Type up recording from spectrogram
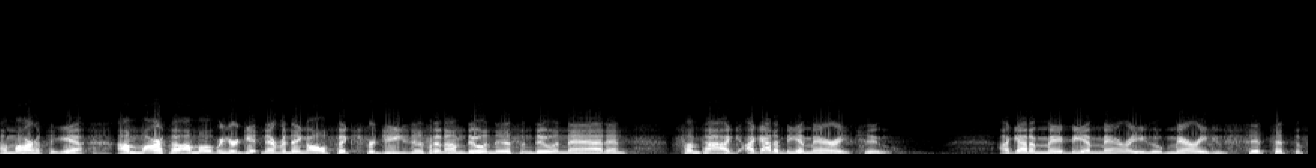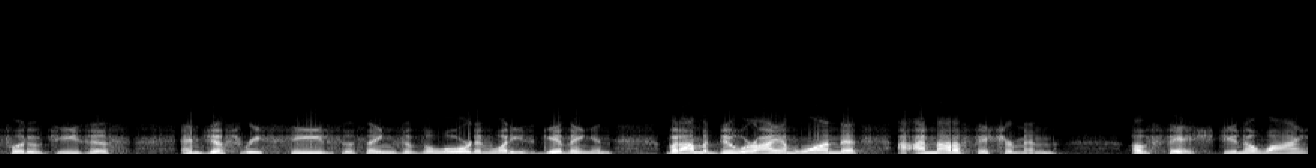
I'm Martha. Yeah, I'm Martha. I'm over here getting everything all fixed for Jesus, and I'm doing this and doing that, and sometimes I, I got to be a Mary too. I got to be a Mary who Mary who sits at the foot of Jesus and just receives the things of the Lord and what He's giving and but I'm a doer. I am one that I'm not a fisherman of fish. Do you know why?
